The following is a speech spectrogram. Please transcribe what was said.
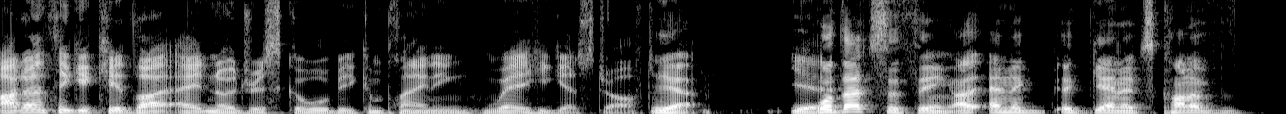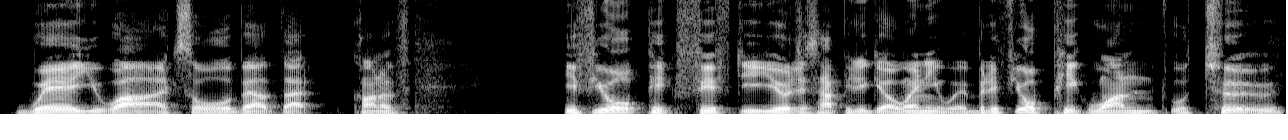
I don't think a kid like Aiden O'Driscoll will be complaining where he gets drafted. Yeah. yeah. Well, that's the thing. I, and again, it's kind of where you are. It's all about that kind of. If you're pick 50, you're just happy to go anywhere. But if you're pick one or two,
